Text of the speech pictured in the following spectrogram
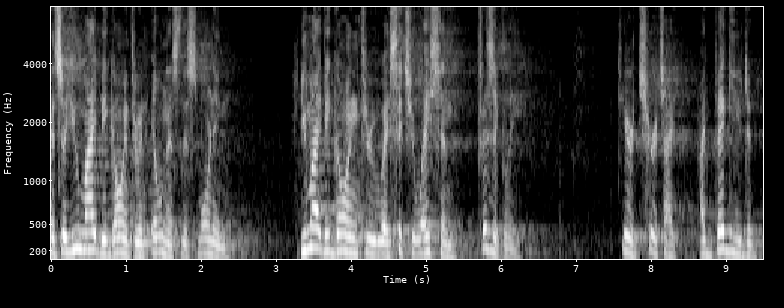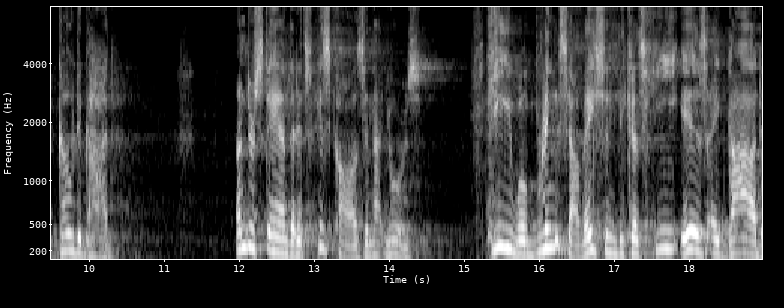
And so you might be going through an illness this morning you might be going through a situation physically. Dear church, I, I beg you to go to God. Understand that it's His cause and not yours. He will bring salvation because He is a God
